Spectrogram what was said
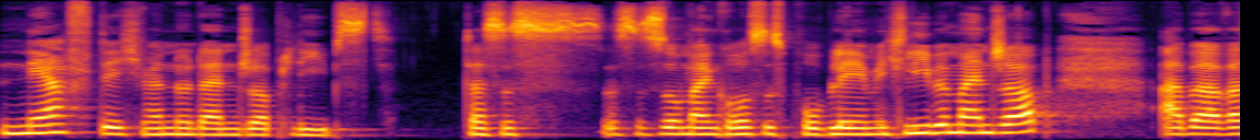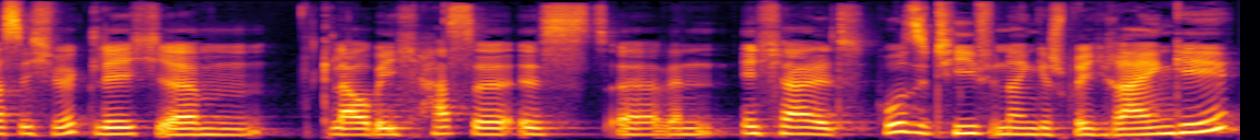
nervt dich, wenn du deinen Job liebst? Das ist, das ist so mein großes Problem. Ich liebe meinen Job, aber was ich wirklich, ähm, glaube ich, hasse, ist, äh, wenn ich halt positiv in ein Gespräch reingehe.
